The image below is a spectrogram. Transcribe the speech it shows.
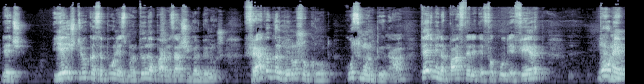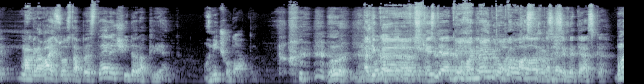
Deci, ei știu că se pune smântână, parmezan și gălbenuș. Freacă gălbenușul crud cu smântâna, termină pastele de făcut de fiert, pune maglavaisul ăsta peste ele și îi dă la client. Mă, niciodată. Bă, Adică niciodată nu. chestia aia că numai de la Vehement căldura opus la pastelor asta, să se vezi. gătească. Bă,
